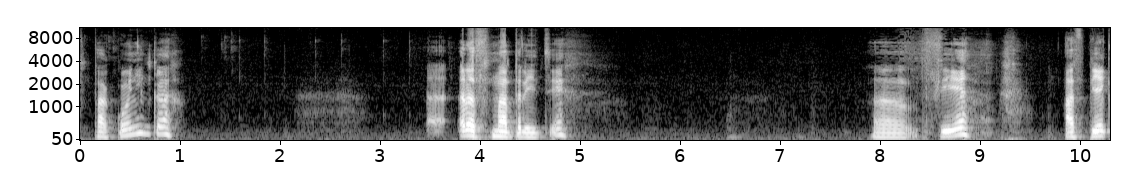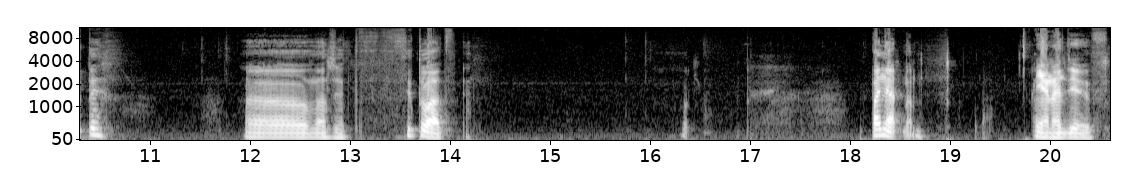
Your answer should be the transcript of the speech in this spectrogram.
спокойненько э, рассмотрите э, все аспекты э, значит, ситуации. Понятно. Я надеюсь,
